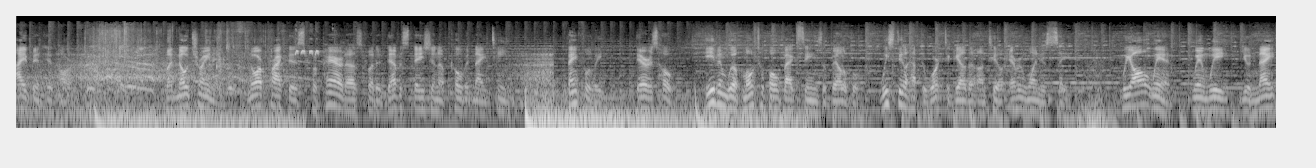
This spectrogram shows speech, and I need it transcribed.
I've been hit hard. But no training nor practice prepared us for the devastation of COVID 19. Thankfully, there is hope. Even with multiple vaccines available, we still have to work together until everyone is safe. We all win when we unite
